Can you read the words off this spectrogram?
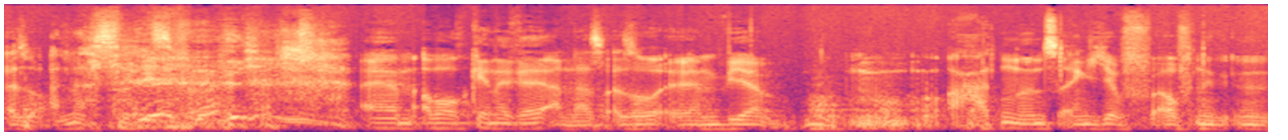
also anders als ähm, aber auch generell anders. Also ähm, wir hatten uns eigentlich auf, auf eine, äh,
